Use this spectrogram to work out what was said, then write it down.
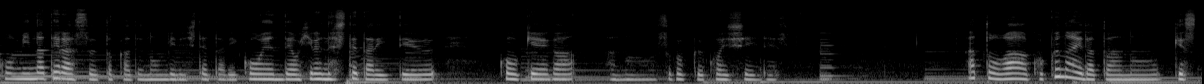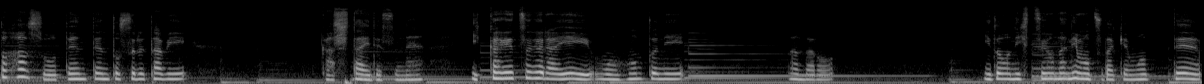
こうみんなテラスとかでのんびりしてたり公園でお昼寝してたりっていう光景があのすごく恋しいですあとは国内だとあのゲストハウスを転々とする旅がしたいですね。1ヶ月ぐらいもう本当になんだろう移動に必要な荷物だけ持って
